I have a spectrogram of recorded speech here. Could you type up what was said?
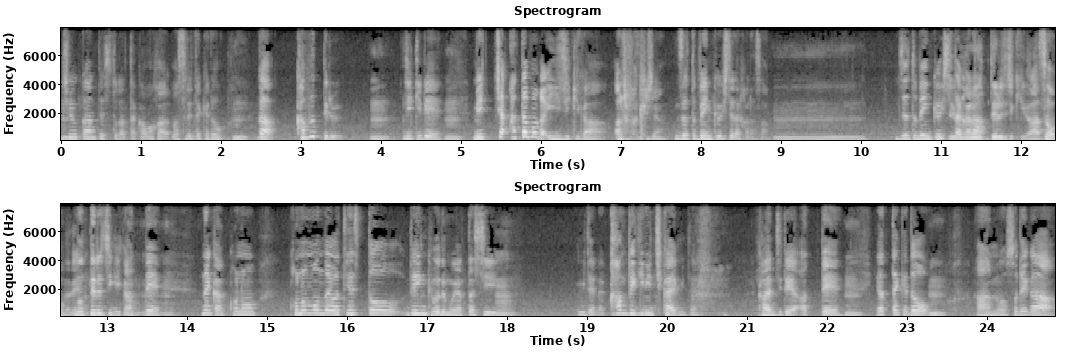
うん。中間テストだったかわか忘れたけどうん。うんがかぶってるうん。時期でうん。めっちゃ頭がいい時期があるわけじゃん。ずっと勉強してたからさ。うーん。ずっと勉強してたから。乗ってる時期があったそうんだね。乗ってる時期があって、なんかこのこの問題はテスト勉強でもやったし、うんうんみたいな完璧に近いみたいな 感じであって、うん。やったけど、うん。あのそれが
